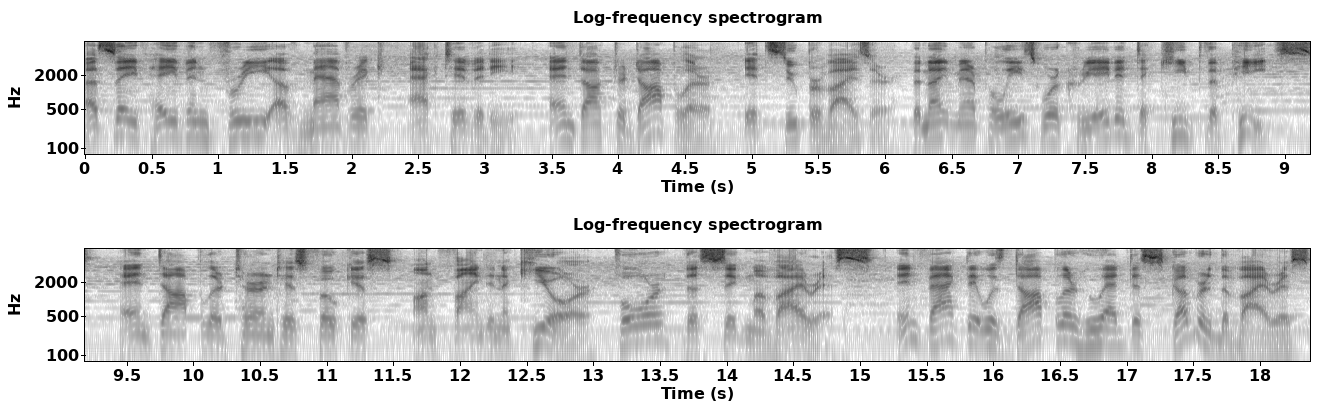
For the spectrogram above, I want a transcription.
a safe haven free of Maverick activity. And Dr. Doppler, its supervisor. The Nightmare Police were created to keep the peace, and Doppler turned his focus on finding a cure for the Sigma virus. In fact, it was Doppler who had discovered the virus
